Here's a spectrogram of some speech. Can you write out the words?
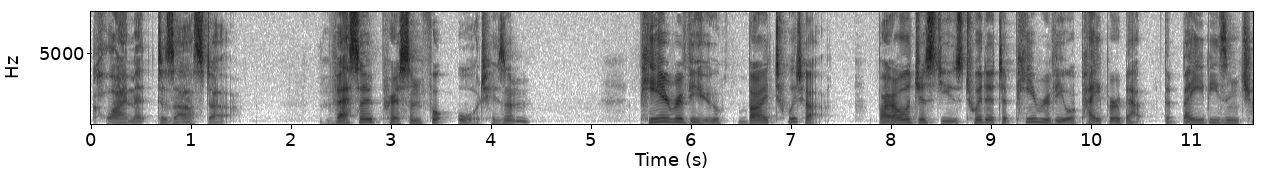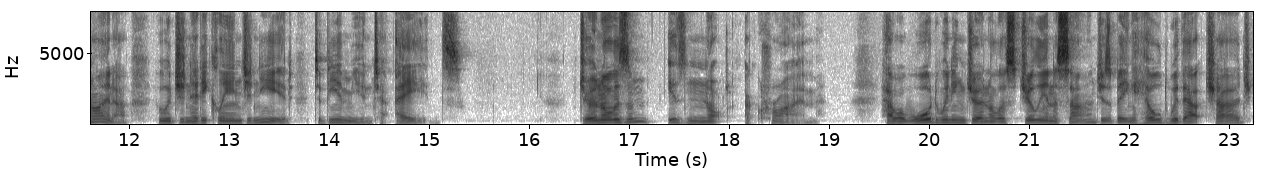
Climate disaster. Vasopressin for autism. Peer review by Twitter. Biologists use Twitter to peer review a paper about the babies in China who are genetically engineered to be immune to AIDS. Journalism is not a crime. How award winning journalist Julian Assange is being held without charge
